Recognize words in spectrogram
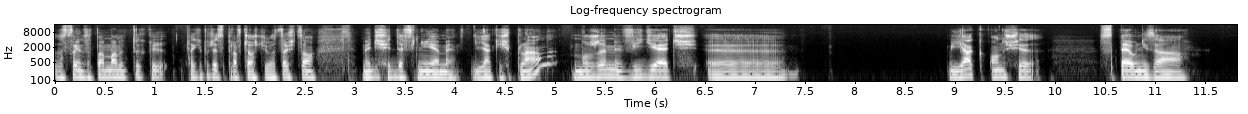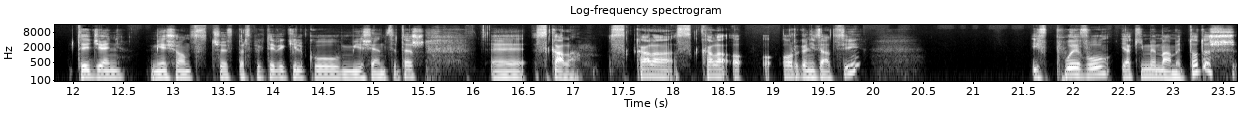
ze swoim zespołem mamy taki, takie poczucie sprawczości, że coś, co my dzisiaj definiujemy, jakiś plan, możemy widzieć, y, jak on się spełni za tydzień, miesiąc, czy w perspektywie kilku miesięcy. Też y, skala. Skala, skala o, o organizacji i wpływu, jaki my mamy. To też, y,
